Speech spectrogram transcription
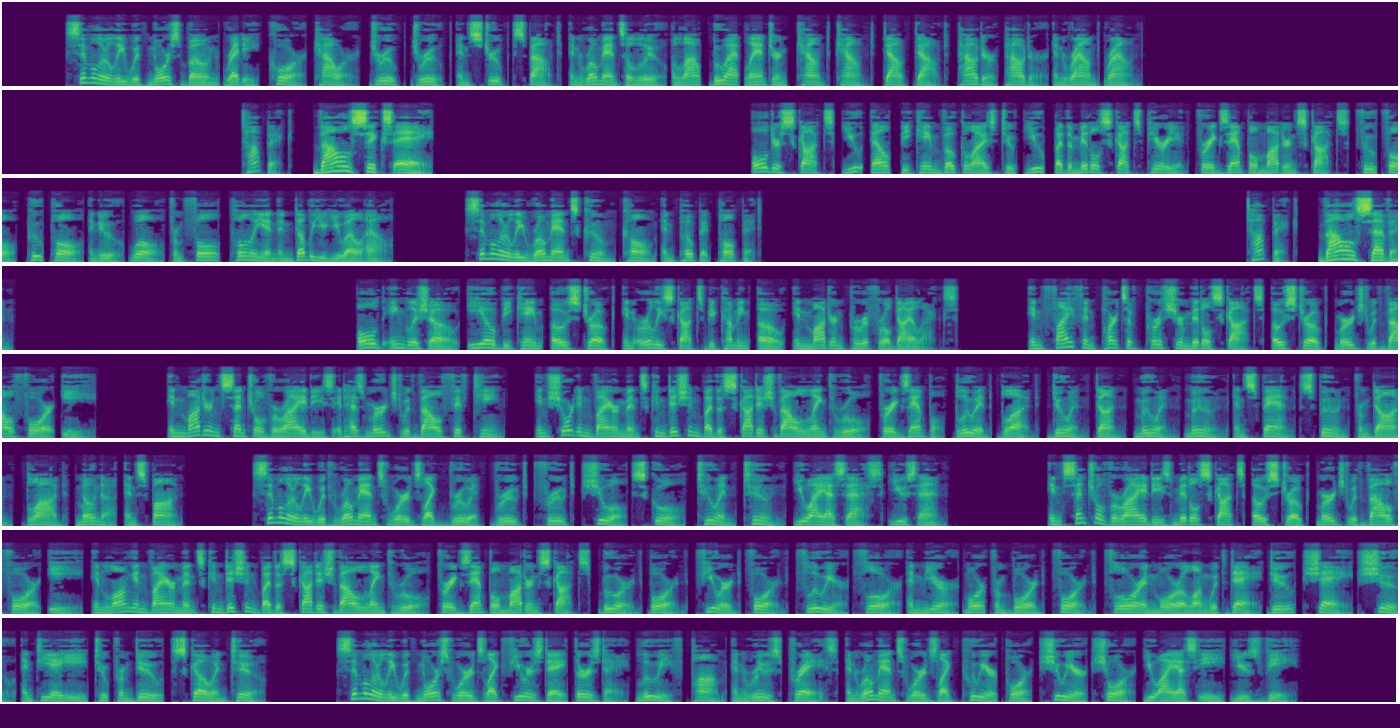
Similarly with Norse bone ready, core, cower, droop, droop and stroop spout, and Romance alu allow, buat lantern, count, count, doubt, doubt, powder, powder and round, round. Topic: Vowel 6a Older Scots, u, l, became vocalized to, u, by the Middle Scots period, for example Modern Scots, fu full, pu pull and u wool from full, pullion and wull. Similarly Romance cum culm and popet pulpit. Topic. Vowel 7 Old English o, eo became, o stroke, in early Scots becoming, o, in modern peripheral dialects. In Fife and parts of Perthshire Middle Scots, o stroke, merged with vowel 4, e. In modern central varieties it has merged with vowel 15. In short environments conditioned by the Scottish vowel length rule, for example, bluid blood, duin dun, muin moon and span spoon from don, blod, mona, and spawn. Similarly with Romance words like bruit, brute, fruit, shul, school, tuin, tune, uiss, use n. In central varieties Middle Scots, o-stroke, merged with vowel 4, e, in long environments conditioned by the Scottish vowel length rule, for example Modern Scots, buard board, feward ford, fluier floor and muir more from board, ford, floor and more along with day do, shay shoe and tae to from do, sco and to. Similarly with Norse words like Fuersday Thursday, Luif palm and Ruse praise, and Romance words like Puir pour, Shuir shore, Uise use v.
